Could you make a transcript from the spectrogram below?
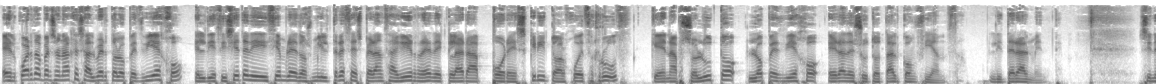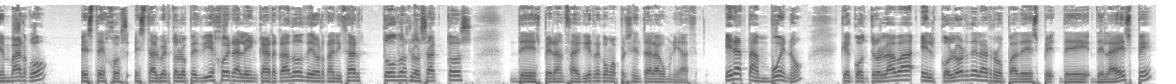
El cuarto personaje es Alberto López Viejo. El 17 de diciembre de 2013, Esperanza Aguirre declara por escrito al juez Ruz que en absoluto López Viejo era de su total confianza, literalmente. Sin embargo, este, este Alberto López Viejo era el encargado de organizar todos los actos de Esperanza Aguirre como presidenta de la comunidad. Era tan bueno que controlaba el color de la ropa de, espe- de- de la ESPE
